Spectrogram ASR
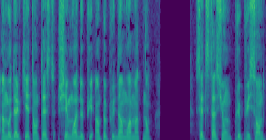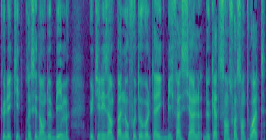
un modèle qui est en test chez moi depuis un peu plus d'un mois maintenant. Cette station, plus puissante que les kits précédents de BIM, utilise un panneau photovoltaïque bifacial de 460 watts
